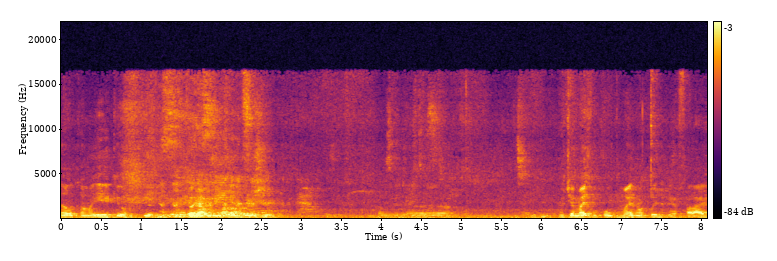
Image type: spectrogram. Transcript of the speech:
Não, calma aí, aqui eu, eu realmente eu perdi. Ah, Eu tinha mais, um, mais uma coisa que eu ia falar.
